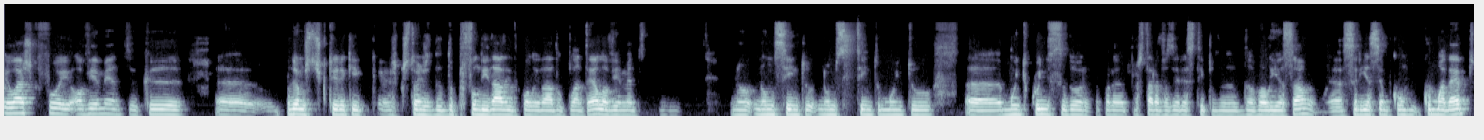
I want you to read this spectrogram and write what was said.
eu acho que foi, obviamente, que uh, podemos discutir aqui as questões de, de, profundidade e de qualidade do plantel, obviamente não, não, me sinto, não me sinto muito, uh, muito conhecedor para, para estar a fazer esse tipo de, de avaliação, uh, seria sempre como, como adepto,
